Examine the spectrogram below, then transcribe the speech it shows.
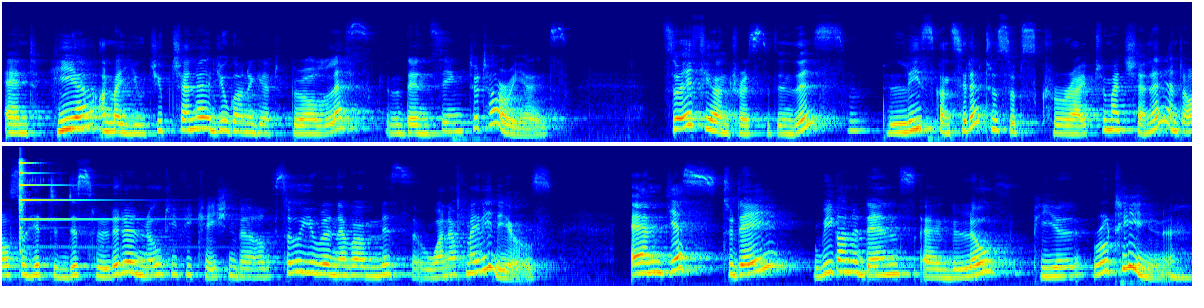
And here on my YouTube channel, you're gonna get burlesque dancing tutorials. So if you're interested in this, please consider to subscribe to my channel and also hit this little notification bell so you will never miss one of my videos. And yes, today we're gonna dance a glove peel routine.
